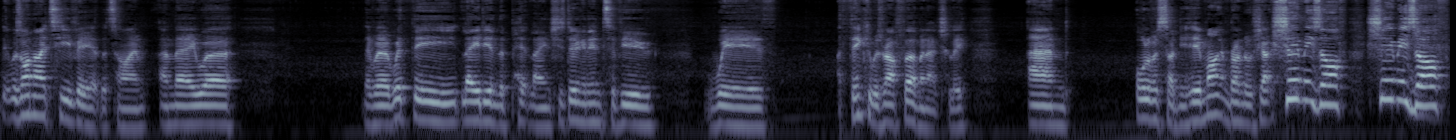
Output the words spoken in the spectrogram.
it was on ITV at the time, and they were they were with the lady in the pit lane. She's doing an interview with, I think it was Ralph Firman actually, and all of a sudden you hear Martin Brundle shout, "Schumi's off! Schumi's off!"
